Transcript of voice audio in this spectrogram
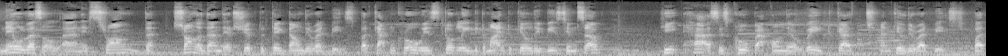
naval vessel and it's strong th- stronger than their ship to take down the Red Beast. But Captain Crow is totally determined to kill the beast himself he has his crew back on their way to catch and kill the red beast, but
